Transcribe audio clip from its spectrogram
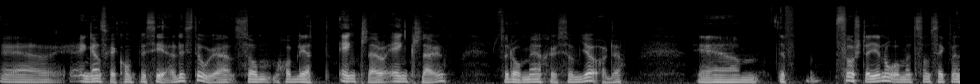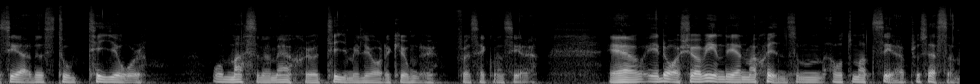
eh, en ganska komplicerad historia som har blivit enklare och enklare för de människor som gör det. Eh, det första genomet som sekvenserades tog tio år och massor med människor och 10 miljarder kronor för att sekvensera. Eh, idag kör vi in det i en maskin som automatiserar processen.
